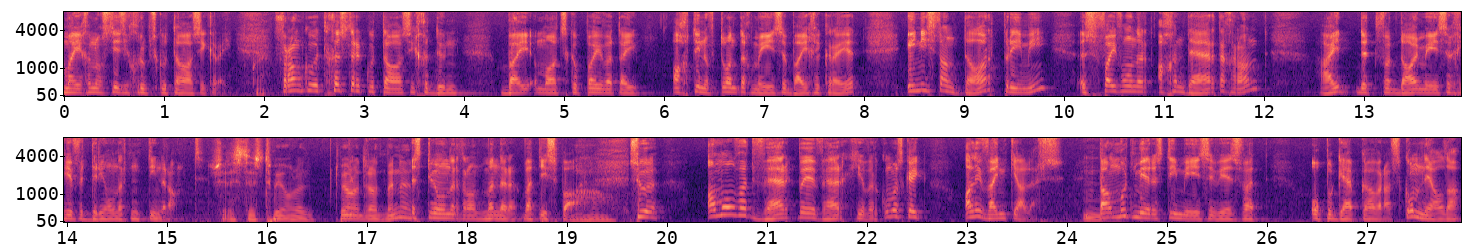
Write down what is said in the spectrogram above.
Maar jy gaan nog steeds die groepskwotasie kry. Okay. Franco het gister kwotasie gedoen by een maatskapie wat hy 18 of 20 mense bygekry het en die standaard premie is 538 rand hy het dit vir die mense geef vir 310 rand. So dis, dis 200, 200 rand minder? Is 200 rand minder wat jy spaar. Wow. So, allemaal wat werk by een werkgever, kom ons kyk, al die wijnkellers, hmm. dan moet meer as 10 mense wees wat op een gap cover af. Kom Nelda,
